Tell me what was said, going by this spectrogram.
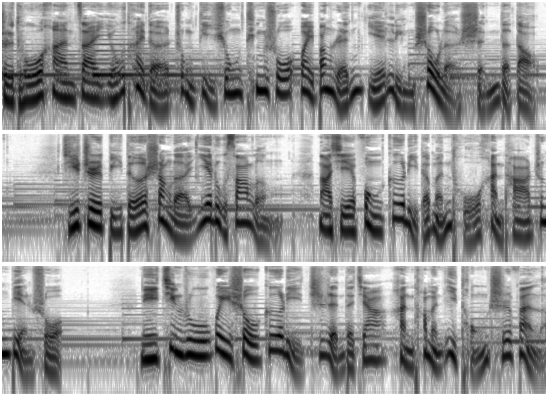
使徒和在犹太的众弟兄听说外邦人也领受了神的道，及至彼得上了耶路撒冷，那些奉割礼的门徒和他争辩说：“你进入未受割礼之人的家，和他们一同吃饭了。”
